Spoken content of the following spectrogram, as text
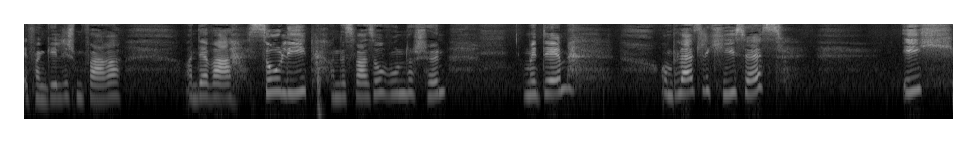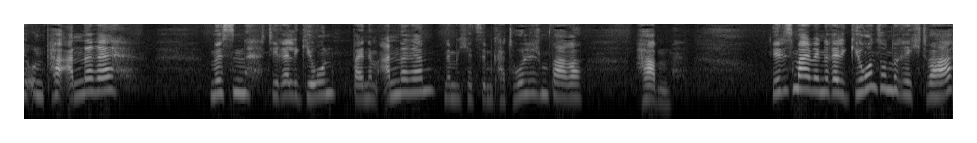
evangelischen Pfarrer, und der war so lieb und es war so wunderschön mit dem. Und plötzlich hieß es, ich und ein paar andere müssen die Religion bei einem anderen, nämlich jetzt dem katholischen Pfarrer, haben. Jedes Mal, wenn Religionsunterricht war,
